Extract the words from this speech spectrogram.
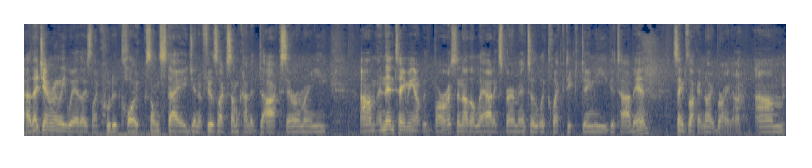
Uh, they generally wear those like hooded cloaks on stage, and it feels like some kind of dark ceremony. Um, and then teaming up with Boris, another loud, experimental, eclectic, doomy guitar band, seems like a no-brainer. Um,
